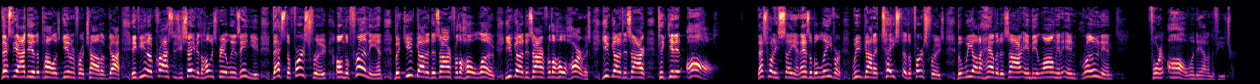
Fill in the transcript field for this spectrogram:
That's the idea that Paul is given for a child of God. If you know Christ as your Savior, the Holy Spirit lives in you. That's the first fruit on the front end, but you've got a desire for the whole load. You've got a desire for the whole harvest. You've got a desire to get it all. That's what he's saying. As a believer, we've got a taste of the first fruits, but we ought to have a desire and be longing and groaning for it all one day out in the future.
